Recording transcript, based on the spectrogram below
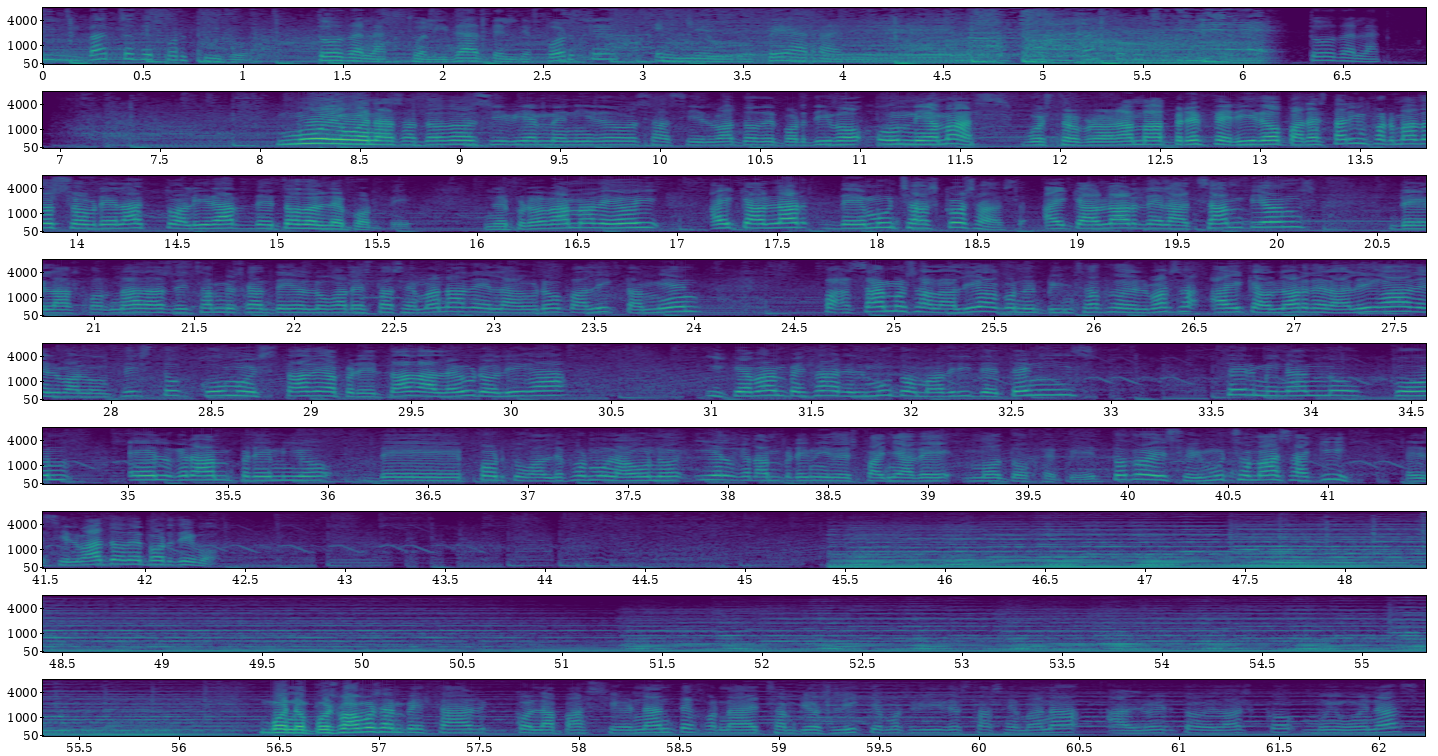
Silbato Deportivo. Toda la actualidad del deporte en Europea Radio. Toda la Muy buenas a todos y bienvenidos a Silbato Deportivo un día más, vuestro programa preferido para estar informados sobre la actualidad de todo el deporte. En el programa de hoy hay que hablar de muchas cosas, hay que hablar de la Champions, de las jornadas de Champions que han tenido lugar esta semana, de la Europa League también. Pasamos a la liga con el pinchazo del Barça, hay que hablar de la liga, del baloncesto, cómo está de apretada la Euroliga y que va a empezar el Mutuo Madrid de tenis, terminando con el Gran Premio de Portugal de Fórmula 1 y el Gran Premio de España de MotoGP. Todo eso y mucho más aquí en Silbato Deportivo. Bueno, pues vamos a empezar con la apasionante jornada de Champions League que hemos vivido esta semana. Alberto Velasco, muy buenas.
